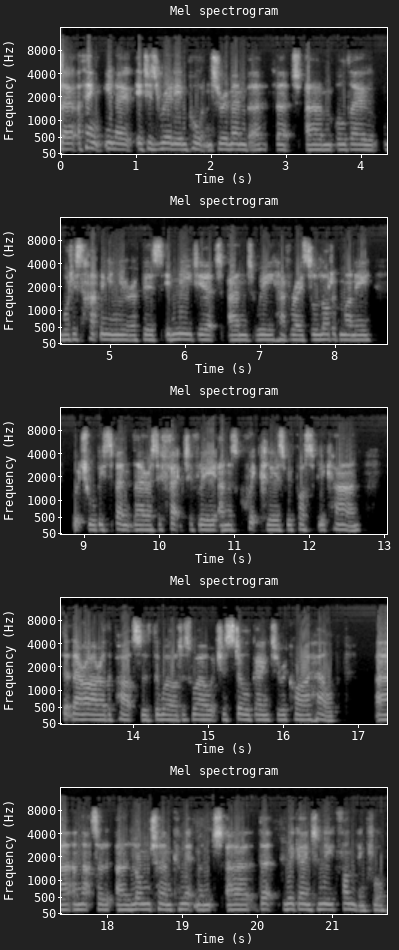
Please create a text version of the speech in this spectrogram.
So I think you know it is really important to remember that um, although what is happening in Europe is immediate, and we have raised a lot of money which will be spent there as effectively and as quickly as we possibly can, that there are other parts of the world as well which are still going to require help uh, and that's a, a long-term commitment uh, that we're going to need funding for.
